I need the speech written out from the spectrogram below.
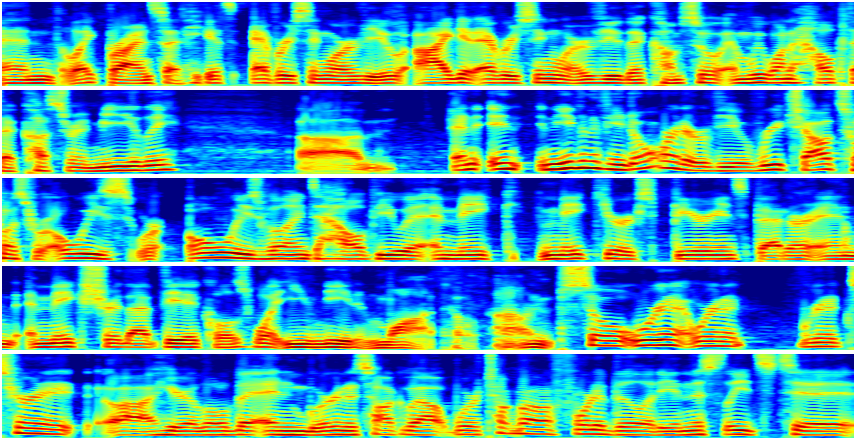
And like Brian said, he gets every single review. I get every single review that comes to, and we want to help that customer immediately. Um, and, and, and even if you don't write a review, reach out to us. We're always we're always willing to help you and make make your experience better and, and make sure that vehicle is what you need and want. Um, so we're gonna we're gonna we're gonna turn it uh, here a little bit, and we're gonna talk about we're talking about affordability, and this leads to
